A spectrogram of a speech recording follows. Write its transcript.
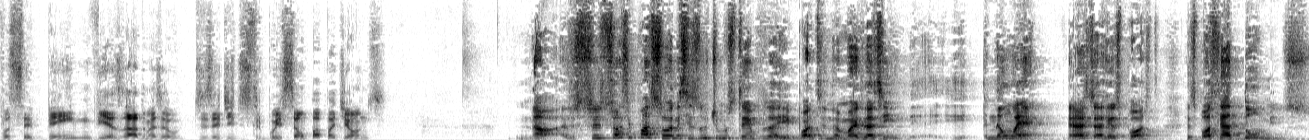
vou ser bem enviesado, mas eu dizer de distribuição Papa Jones. Não, só se passou nesses últimos tempos aí. Pode, mas assim, não é. Essa é a resposta. A resposta é a Domino's.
